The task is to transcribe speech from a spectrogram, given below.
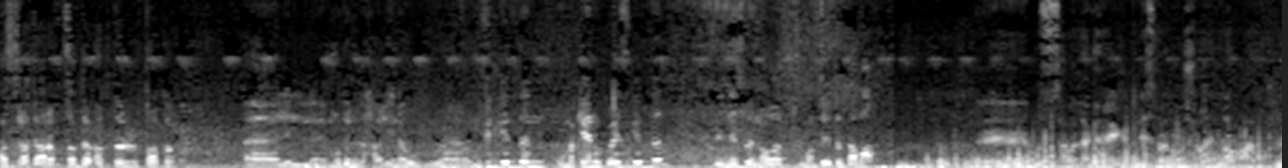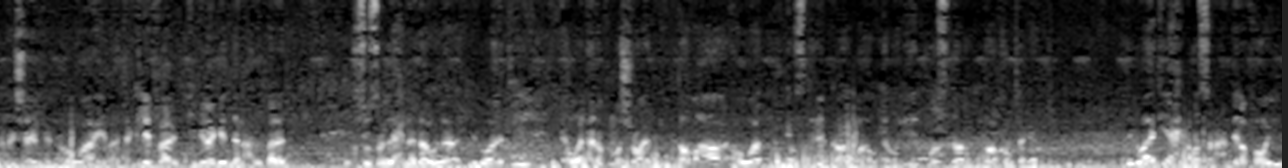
مصر هتعرف تصدر أكتر طاقة آه، للمدن اللي حوالينا ومفيد جدا ومكانه كويس جدا بالنسبة إن هو في منطقة الضبعه بص هقول لك حاجة. بالنسبة لمشروع الضبعه أنا شايف إن هو هيبقى تكلفة كبيرة جدا على البلد وخصوصا ان إحنا دولة دلوقتي. هو الهدف من مشروع الضبعه هو تصدير الكهرباء وتوليد مصدر طاقة متجدد. دلوقتي إحنا أصلا عندنا فايض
